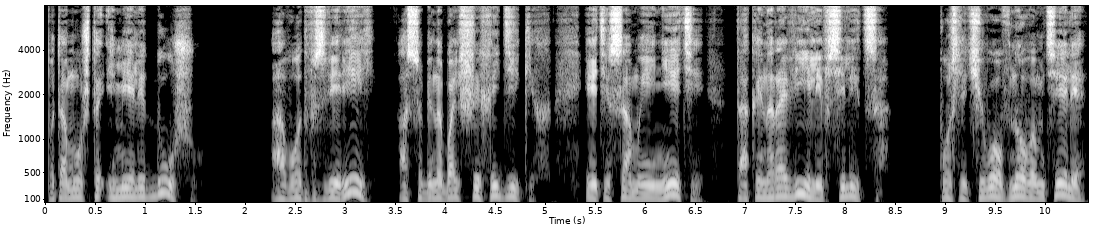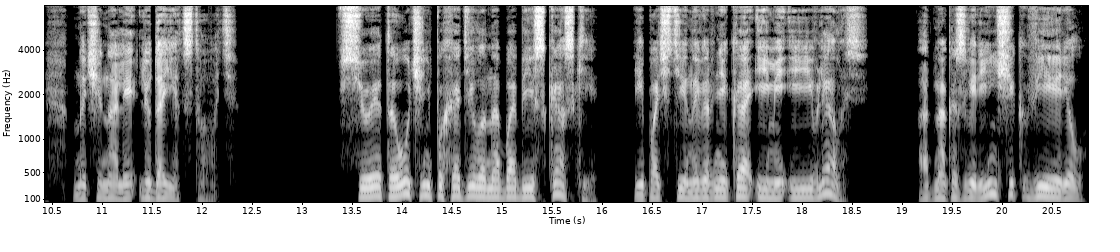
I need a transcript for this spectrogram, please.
потому что имели душу, а вот в зверей, особенно больших и диких, эти самые нети так и норовили вселиться, после чего в новом теле начинали людоедствовать. Все это очень походило на бабьи сказки и почти наверняка ими и являлось. Однако зверинщик верил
